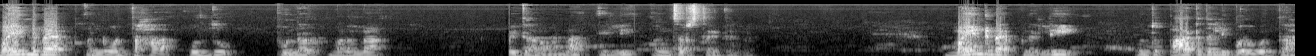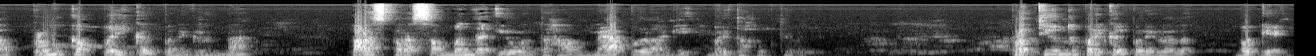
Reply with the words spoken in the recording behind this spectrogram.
ಮೈಂಡ್ ಮ್ಯಾಪ್ ಅನ್ನುವಂತಹ ಒಂದು ಪುನರ್ ಮನನ ವಿಧಾನವನ್ನ ಇಲ್ಲಿ ಅನುಸರಿಸ್ತಾ ಇದ್ದೇವೆ. ಮೈಂಡ್ ಮ್ಯಾಪ್ನಲ್ಲಿ ಒಂದು ಪಾಠದಲ್ಲಿ ಬರುವಂತಹ ಪ್ರಮುಖ ಪರಿಕಲ್ಪನೆಗಳನ್ನ ಪರಸ್ಪರ ಸಂಬಂಧ ಇರುವಂತಹ ಮ್ಯಾಪ್ಗಳಾಗಿ ಬರಿತಾ ಹೋಗ್ತೇವೆ. ಪ್ರತಿಯೊಂದು ಪರಿಕಲ್ಪನೆಗಳ ಬಗ್ಗೆ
